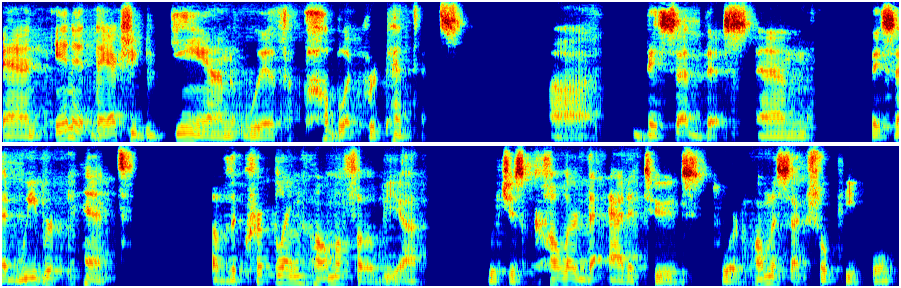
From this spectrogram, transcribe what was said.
And in it, they actually began with public repentance. Uh, they said this, and they said, We repent of the crippling homophobia which has colored the attitudes toward homosexual people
